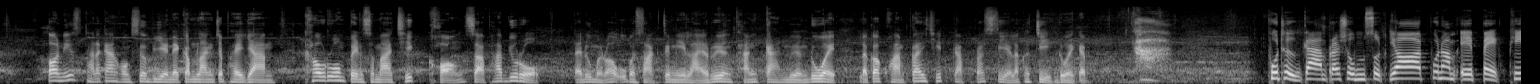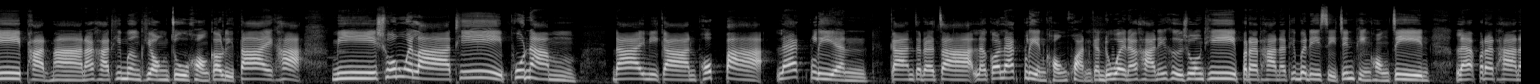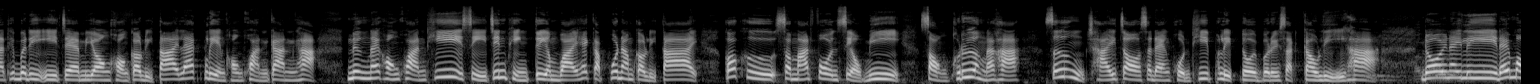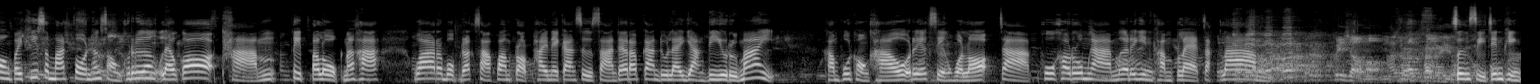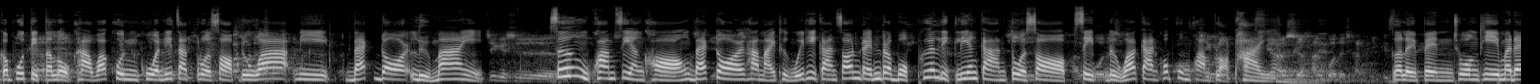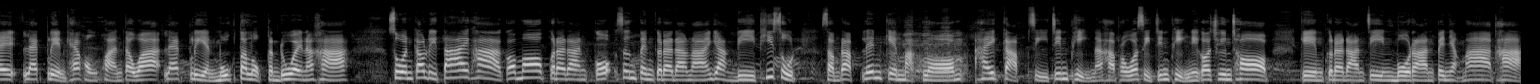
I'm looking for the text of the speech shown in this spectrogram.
ตอนนี้สถานการณ์ของเซอร์เบียเนี่ยกำลังจะพยายามเข้าร่วมเป็นสมาชิกของสหภาพยุโรป แต่ดูเหมือนว่าอุปสรรคจะมีหลายเรื่องทั้งการเมืองด้วย แล้วก็ความใกล้ชิดกับรัสเซียแล้วก็จีนด้วยครับพูดถึงการประชุมสุดยอดผู้นำเอเปกที่ผ่านมานะคะ ที่เมืองพยองจูของเกาหลีใต้ค่ะ มีช่วงเวลาที่ผู้นำ ได้มีการพบปะแลกเปลี่ยน การเจรจา แล้วก็แลกเปลี่ยนของขวัญกันด้วยนะคะ นี่คือช่วงที่ประธานาธิบดีสีจิ้นผิงของจีน และประธานาธิบดีอีแจมยองของเกาหลีใต้แลกเปลี่ยนของขวัญกันค่ะหนึ่งในของขวัญที่สีจิ้นผิงเตรียมไว้ให้กับผู้นำเกาหลีใต้ ก็คือสมาร์ทโฟนเสี่ยวมี่สองเครื่องนะคะ ซึ่งใช้จอแสดงผลที่ผลิตโดยบริษัทเกาหลีค่ะโดยนายลีได้มองไปที่สมาร์ทโฟนทั้งสองเครื่อง แล้วก็ถามติดตลกนะคะ ว่าระบบรักษาความปลอดภัยในการสื่อสารได้รับการดูแลอย่างดีหรือไม่คำพูดของเขาเรียกเสียงหัวเราะจากผู้เข้าร่วมงานเมื่อได้ยินคำแปลจากล่าม ซึ่งสีจิ้นผิงก็พูดติดตลกค่ะ ว่าคุณควรที่จะตรวจสอบดูว่ามีแบ็กดอร์หรือไม่ ซึ่งความเสี่ยงของแบ็กดอร์ค่ะหมายถึงวิธีการซ่อนเร้นระบบเพื่อหลีกเลี่ยงการตรวจสอบสิทธิ์หรือว่าการควบคุมความปลอดภัย ก็เลยเป็นช่วงที่ไม่ได้แลกเปลี่ยนแค่ของขวัญแต่ว่าแลกเปลี่ยนมุกตลกกันด้วยนะคะ ส่วนเกาหลีใต้ค่ะ ก็มอบกระดานโกะซึ่งเป็นกระดานไม้อย่างดีที่สุดสำหรับเล่นเกมหมากล้อมให้กับสีจิ้นผิงนะคะ เพราะว่าสีจิ้นผิงนี่ก็ชื่นชอบ เกมกระดานจีนโบราณเป็นอย่างมากค่ะ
